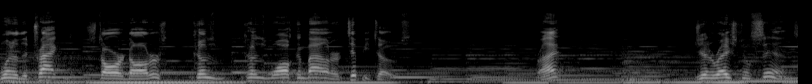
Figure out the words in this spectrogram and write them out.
one of the track star daughters, comes comes walking by on her tippy toes. Right? Generational sins.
